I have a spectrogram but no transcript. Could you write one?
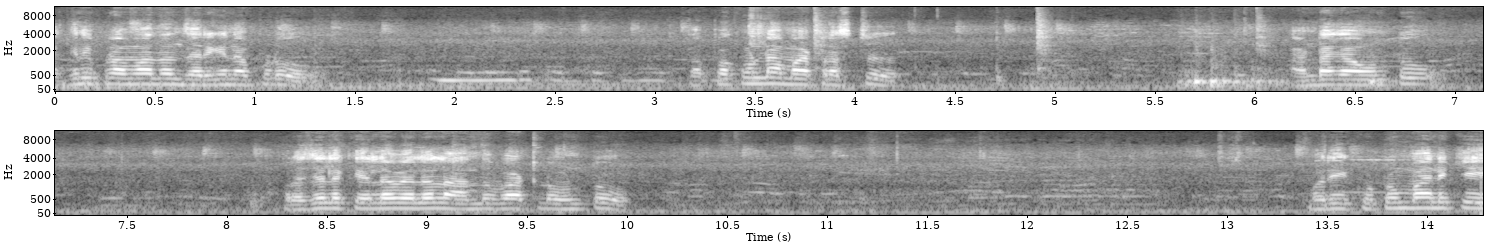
అగ్ని ప్రమాదం జరిగినప్పుడు తప్పకుండా మా ట్రస్ట్ అండగా ఉంటూ ప్రజలకు ఎల్లవెల్లలా అందుబాటులో ఉంటూ మరి కుటుంబానికి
